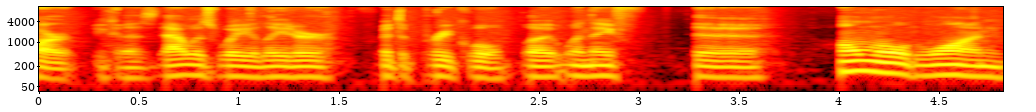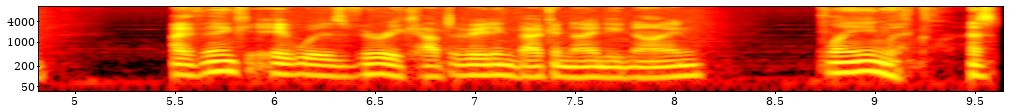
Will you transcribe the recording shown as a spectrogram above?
part because that was way later for the prequel, but when they the Homeworld one, I think it was very captivating back in '99. Playing with class,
